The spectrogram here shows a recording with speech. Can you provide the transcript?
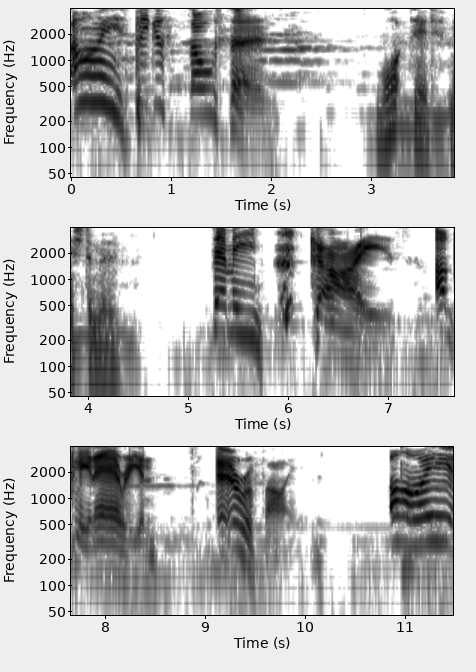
Eyes big as saucers. What did, Mr. Moon? Demi guys. Ugly and airy and terrifying. I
